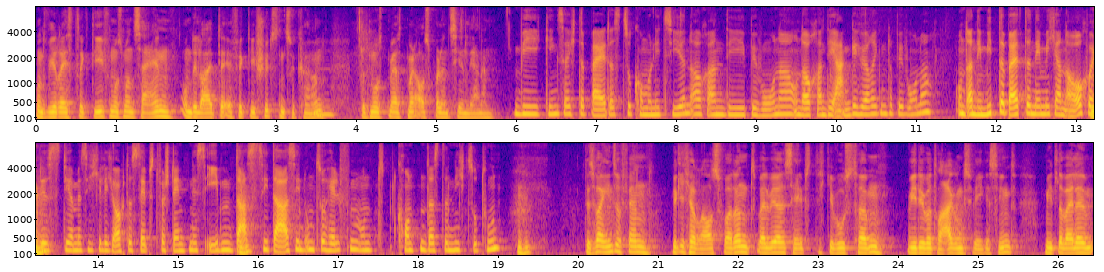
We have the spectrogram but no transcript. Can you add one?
und wie restriktiv muss man sein, um die Leute effektiv schützen zu können. Mhm. Das mussten wir erstmal ausbalancieren lernen. Wie ging es euch dabei, das zu kommunizieren, auch an die Bewohner und auch an die Angehörigen der Bewohner? Und an die Mitarbeiter nehme ich an auch, weil mhm. das, die haben ja sicherlich auch das Selbstverständnis eben, dass mhm. sie da sind, um zu helfen und konnten das dann nicht so tun. Das war insofern wirklich herausfordernd, weil wir selbst nicht gewusst haben, wie die Übertragungswege sind. Mittlerweile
